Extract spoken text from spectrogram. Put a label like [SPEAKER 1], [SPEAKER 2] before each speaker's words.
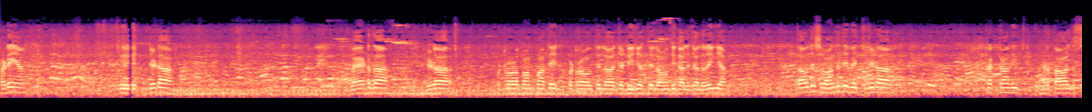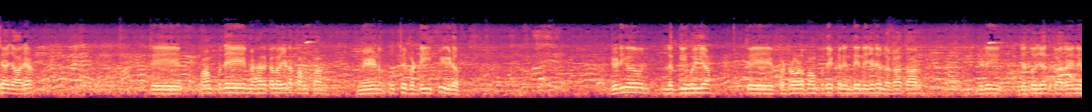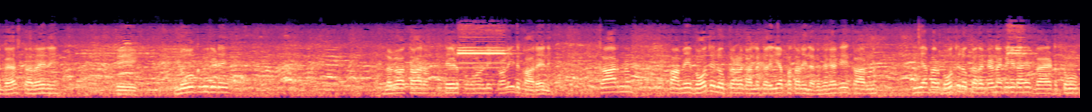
[SPEAKER 1] ਖੜੇ ਆ। ਤੇ ਜਿਹੜਾ ਬੈਟ ਦਾ ਜਿਹੜਾ ਪੈਟਰੋਲ ਪੰਪਾਂ ਤੇ, ਪੈਟਰੋਲ ਤੇ ਲਾ ਜਾਂ ਡੀਜ਼ਲ ਤੇ ਲਾਉਣ ਦੀ ਗੱਲ ਚੱਲ ਰਹੀ ਆ, ਤਾਂ ਉਹਦੇ ਸਬੰਧ ਦੇ ਵਿੱਚ ਜਿਹੜਾ ਟਰੱਕਾਂ ਦੀ ਹੜਤਾਲ ਦੱਸਿਆ ਜਾ ਰਿਹਾ। ਤੇ ਪੰਪ ਦੇ ਮਹਿਰ ਕਲਾ ਜਿਹੜਾ ਪੰਪ ਆ ਮੇਨ ਉੱਥੇ ਵੱਡੀ ਭੀੜ ਜਿਹੜੀ ਉਹ ਲੱਗੀ ਹੋਈ ਆ। ਤੇ ਪੈਟਰੋਲ ਪੰਪ ਦੇ ਕਰਿੰਦੇ ਨੇ ਜਿਹੜੇ ਉਹ ਲਗਾਤਾਰ ਜਿਹੜੀ ਜਦੋਜਹਿਦ ਕਰ ਰਹੇ ਨੇ, ਬਹਿਸ ਕਰ ਰਹੇ ਨੇ ਤੇ ਲੋਕ ਵੀ ਜਿਹੜੇ ਲਗਾਤਾਰ ਤੇਲ ਪਵਾਉਣ ਲਈ ਕਾਹਲੀ ਦਿਖਾ ਰਹੇ ਨੇ। ਕਾਰਨ ਭਾਵੇਂ ਬਹੁਤੇ ਲੋਕਾਂ ਨਾਲ ਗੱਲ ਕਰੀ ਆ ਪਤਾ ਨਹੀਂ ਲੱਗ ਸਕਿਆ ਕਿ ਇਹ ਕਾਰਨ ਕੀ ਆ, ਪਰ ਬਹੁਤੇ ਲੋਕਾਂ ਦਾ ਕਹਿਣਾ ਕਿ ਜਿਹੜਾ ਇਹ ਬੈਟ ਤੋਂ,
